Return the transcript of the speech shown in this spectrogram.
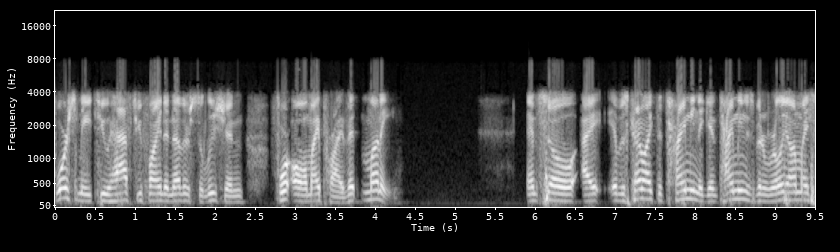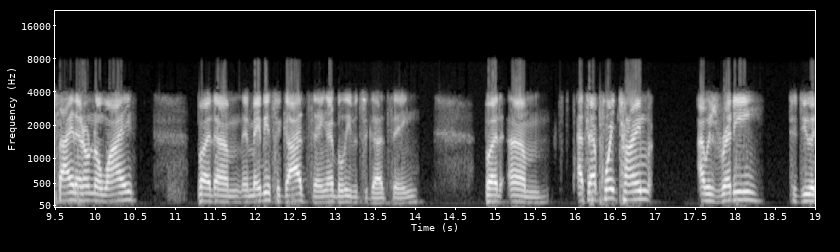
forced me to have to find another solution for all my private money. And so I, it was kind of like the timing again. Timing has been really on my side. I don't know why, but um, and maybe it's a God thing. I believe it's a God thing. But um, at that point in time, I was ready to do a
